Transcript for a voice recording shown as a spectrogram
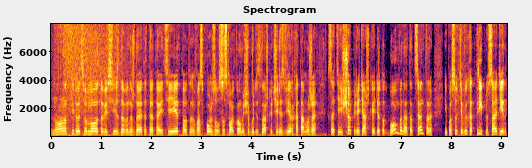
Но он откидывает свой молотов и вынуждает это отойти. Тот воспользовался смоком, еще будет флешка через верх. А там уже, кстати, еще перетяжка идет от бомбы на этот центр. И, по сути, выход 3 плюс 1.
